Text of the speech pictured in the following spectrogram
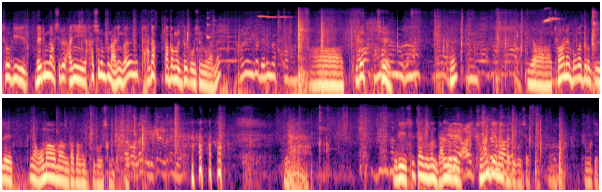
저기 내림 낚시를 아니 하시는 분 아닌가요? 이 바닥 가방을 들고 오시는 것 같네. 아니 이거 내리면 가방. 아 도대체 오셨네. 이야 저 안에 뭐가 들었길래 그냥 어마어마한 가방을 들고 오십니다. 원래 이렇게 들고 다녀. 이야 우리 실장님은 난로를 예, 아이, 두 개나. 가지고 오셨어요. 두 개.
